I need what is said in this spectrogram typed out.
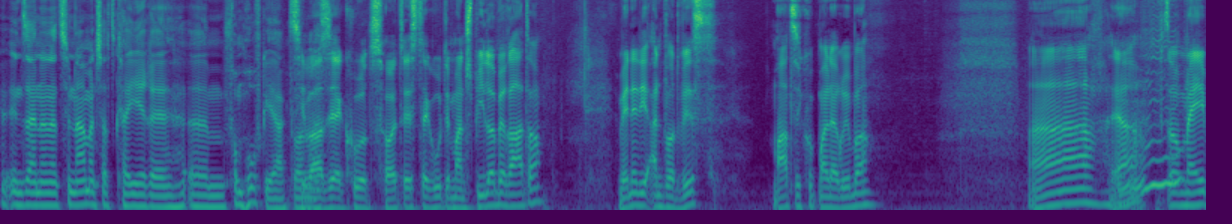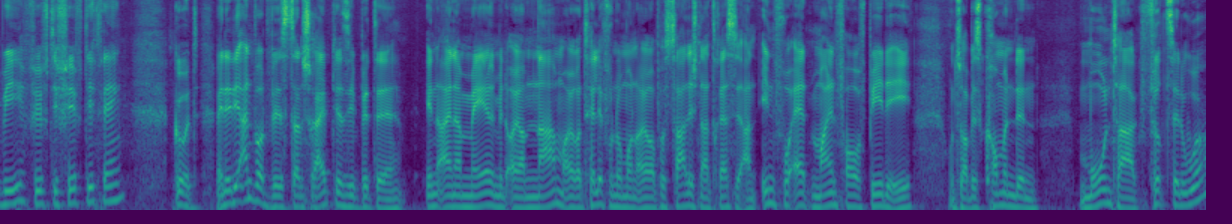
in seiner Nationalmannschaftskarriere ähm, vom Hof gejagt worden. Sie war sehr kurz. Heute ist der gute Mann Spielerberater. Wenn ihr die Antwort wisst, Marzi, guck mal darüber. Ah, ja, so maybe, 50-50 Thing. Gut, wenn ihr die Antwort wisst, dann schreibt ihr sie bitte in einer Mail mit eurem Namen, eurer Telefonnummer und eurer postalischen Adresse an info at meinvfb.de und zwar bis kommenden Montag 14 Uhr.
